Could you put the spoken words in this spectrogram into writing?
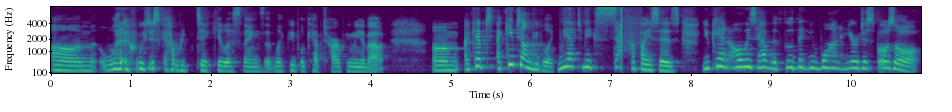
Um, what we just got ridiculous things that like people kept harping me about. Um, I kept I keep telling people like we have to make sacrifices. You can't always have the food that you want at your disposal.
